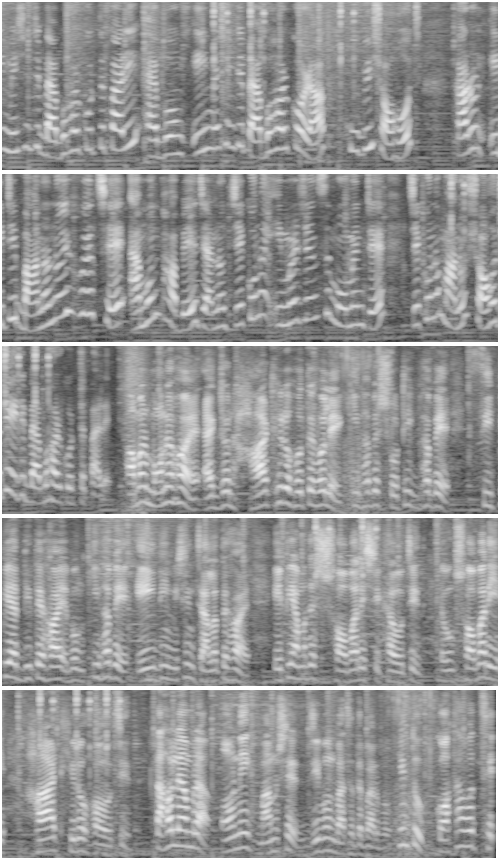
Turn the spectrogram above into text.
এই মেশিনটি ব্যবহার করতে পারি এবং এই মেশিনটি ব্যবহার করা খুবই সহজ। কারণ এটি বানানোই হয়েছে এমনভাবে যেন যে কোনো ইমার্জেন্সি মোমেন্টে যে কোনো মানুষ সহজে এটি ব্যবহার করতে পারে। আমার মনে হয় একজন হার্ট হিরো হতে হলে কীভাবে সঠিকভাবে সিপিআর দিতে হয় এবং কীভাবে এইডি মেশিন চালাতে হয়, এটি আমাদের সবারই শেখা উচিত এবং সবারই হার্ট হিরো হওয়া উচিত। তাহলে আমরা অনেক মানুষের জীবন বাঁচাতে পারব। কিন্তু কথা হচ্ছে,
